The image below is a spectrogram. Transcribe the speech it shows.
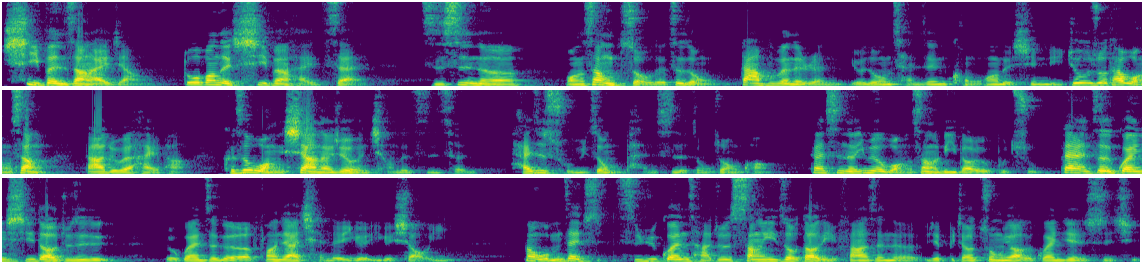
气氛上来讲，多方的气氛还在，只是呢往上走的这种大部分的人有一种产生恐慌的心理，就是说它往上大家就会害怕，可是往下呢就有很强的支撑。还是属于这种盘势的这种状况，但是呢，因为往上的力道又不足，当然这个关系到就是有关这个放假前的一个一个效应。那我们在持续观察，就是上一周到底发生了一些比较重要的关键事情，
